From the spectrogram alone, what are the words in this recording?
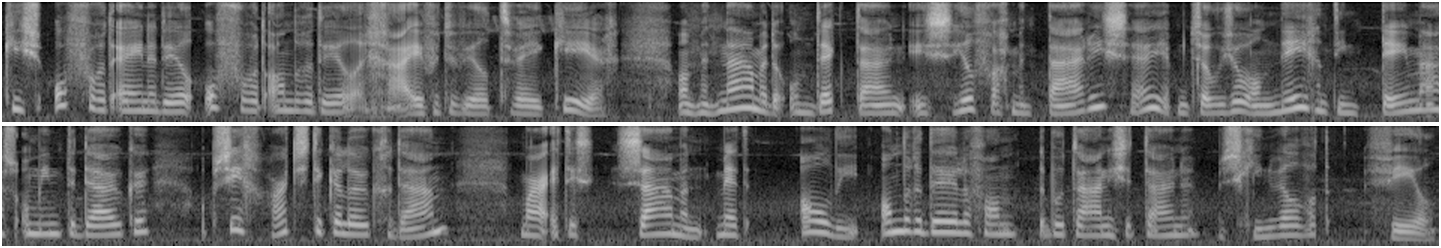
kies of voor het ene deel of voor het andere deel en ga eventueel twee keer. Want met name de ontdektuin is heel fragmentarisch. Hè. Je hebt sowieso al 19 thema's om in te duiken. Op zich hartstikke leuk gedaan, maar het is samen met al die andere delen van de botanische tuinen misschien wel wat veel.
